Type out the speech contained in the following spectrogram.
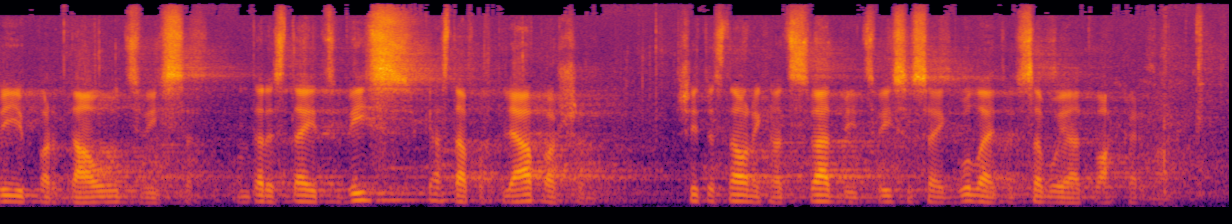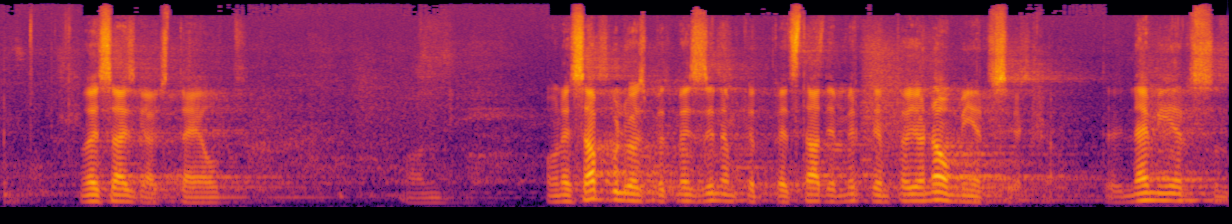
bija par daudz visa. Un tad es teicu, viss, kas tā par pļāpašanu, šis nav nekāds svētdienas, visas ej gulēt, es sabojātu vakarā. Un es aizgāju uz telti. Un, un es apguļos, bet mēs zinām, ka pēc tādiem mirkļiem tev jau nav miers iekšā. Nemieris un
